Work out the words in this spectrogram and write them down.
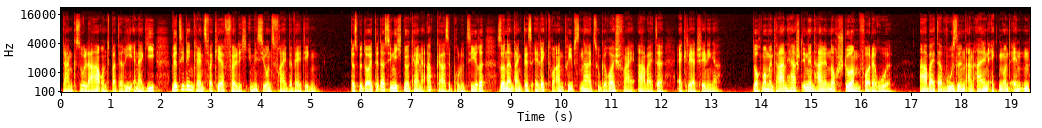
Dank Solar- und Batterieenergie wird sie den Grenzverkehr völlig emissionsfrei bewältigen. Das bedeutet, dass sie nicht nur keine Abgase produziere, sondern dank des Elektroantriebs nahezu geräuschfrei arbeite, erklärt Schillinger. Doch momentan herrscht in den Hallen noch Sturm vor der Ruhe. Arbeiter wuseln an allen Ecken und Enden,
